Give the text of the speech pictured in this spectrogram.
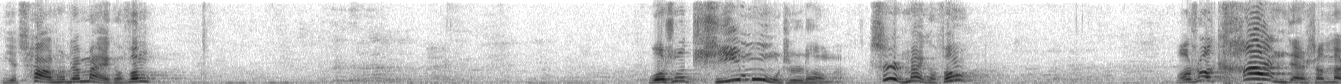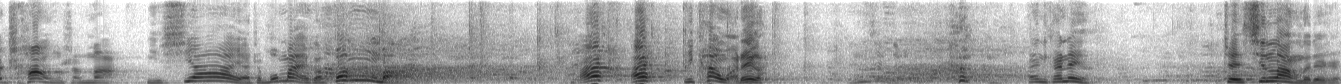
你唱唱这麦克风，我说题目知道吗？是麦克风，我说看见什么唱什么。你瞎呀？这不麦克风吗？哎哎，你看我这个，哎，你看这个，这新浪的这是，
